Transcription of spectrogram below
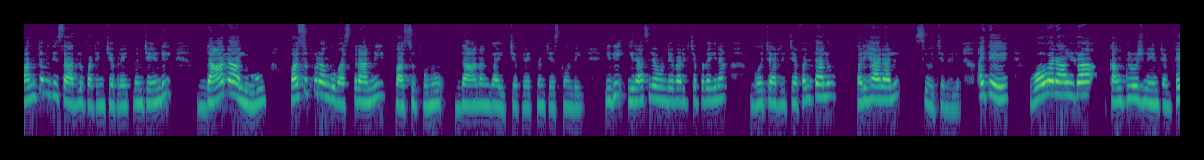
పంతొమ్మిది సార్లు పఠించే ప్రయత్నం చేయండి. దానాలు పసుపు రంగు వస్త్రాన్ని పసుపును దానంగా ఇచ్చే ప్రయత్నం చేసుకోండి. ఇది ఈ రాశిలో ఉండే వారికి చెప్పదగిన గోచారీత్యా ఫలితాలు పరిహారాలు సూచనలు. అయితే ఓవరాల్గా కంక్లూజన్ ఏంటంటే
